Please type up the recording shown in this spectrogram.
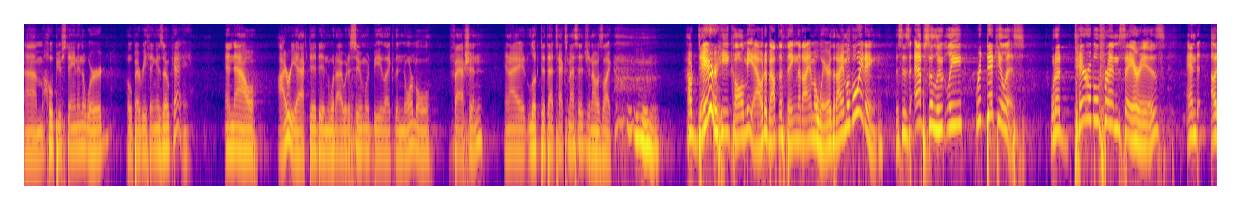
Um, hope you're staying in the Word. Hope everything is okay. And now I reacted in what I would assume would be like the normal fashion. And I looked at that text message and I was like, how dare he call me out about the thing that I am aware that I am avoiding? This is absolutely ridiculous. What a terrible friend Sayer is. And uh,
